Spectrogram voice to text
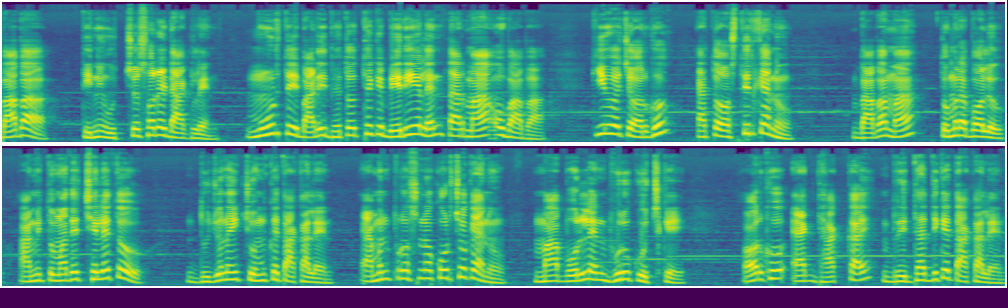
বাবা, তিনি উচ্চস্বরে ডাকলেন। মুহূর্তে বাড়ির ভেতর থেকে বেরিয়ে এলেন তার মা ও বাবা। কি হয়েছে অর্ঘ্য? এত অস্থির কেন? বাবা, মা, তোমরা বলো, আমি তোমাদের ছেলে তো? দুজনেই চমকে তাকালেন। এমন প্রশ্ন করছ কেন? মা বললেন ভুরু কুচকে অর্ঘ্য এক ধাক্কায় বৃদ্ধার দিকে তাকালেন।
